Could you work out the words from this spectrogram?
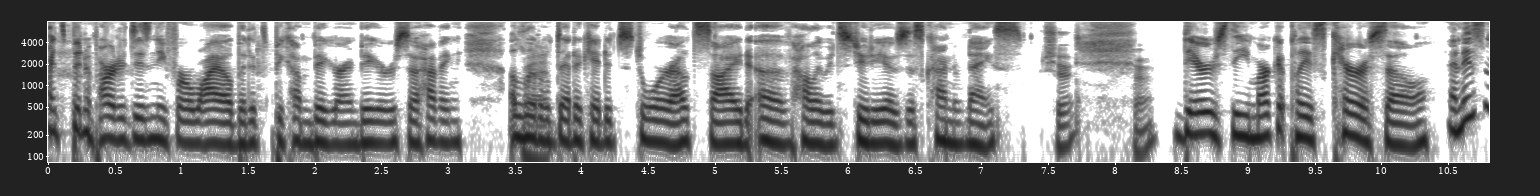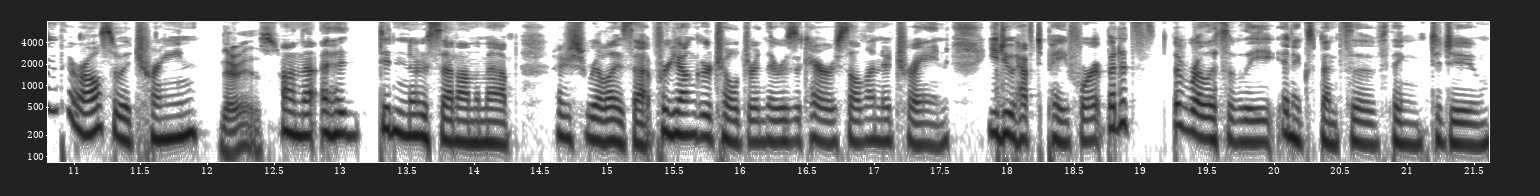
it's been a part of Disney for a while, but it's become bigger and bigger. So having a little Right. dedicated store outside of Hollywood Studios is kind of nice. Sure, sure. there's the marketplace carousel and isn't there also a train There is. on that i didn't notice that on the map i just realized that for younger children there is a carousel and a train you do have to pay for it but it's a relatively inexpensive thing to do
